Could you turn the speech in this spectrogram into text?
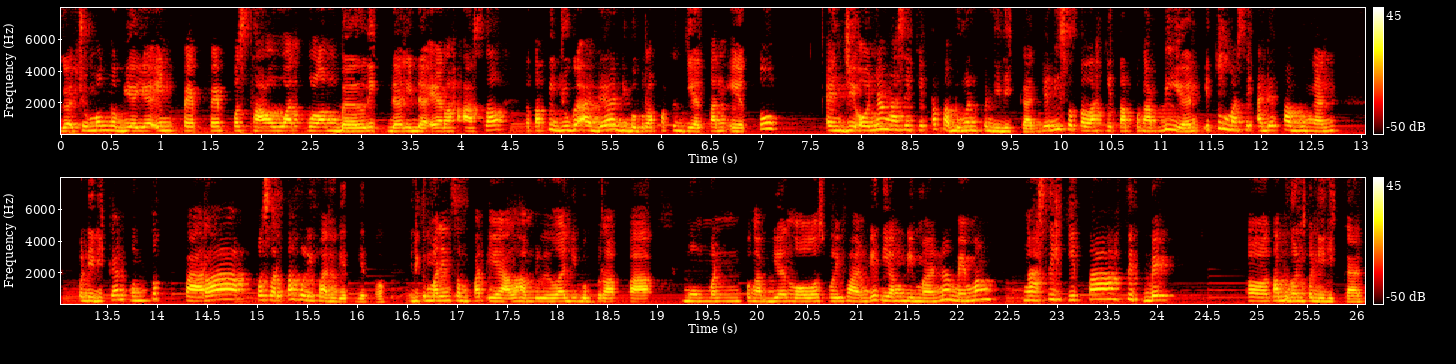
nggak cuma ngebiayain PP pesawat pulang balik dari daerah asal tetapi juga ada di beberapa kegiatan itu NGO-nya ngasih kita tabungan pendidikan. Jadi setelah kita pengabdian itu masih ada tabungan pendidikan untuk para peserta fully funded gitu. Jadi kemarin sempat ya alhamdulillah di beberapa momen pengabdian lolos fully funded yang di mana memang ngasih kita feedback eh, tabungan pendidikan.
